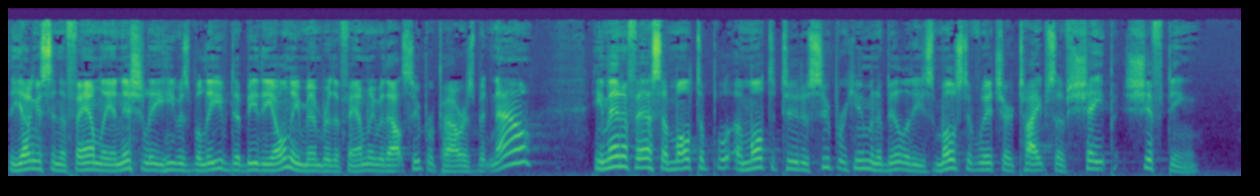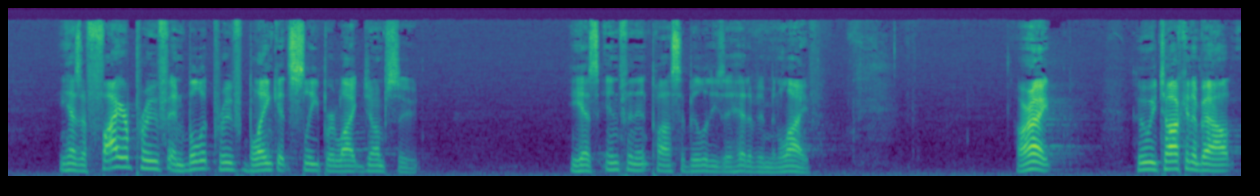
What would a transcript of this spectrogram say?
the youngest in the family. Initially, he was believed to be the only member of the family without superpowers, but now he manifests a, multiple, a multitude of superhuman abilities, most of which are types of shape shifting. He has a fireproof and bulletproof blanket sleeper like jumpsuit. He has infinite possibilities ahead of him in life. All right, who are we talking about?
